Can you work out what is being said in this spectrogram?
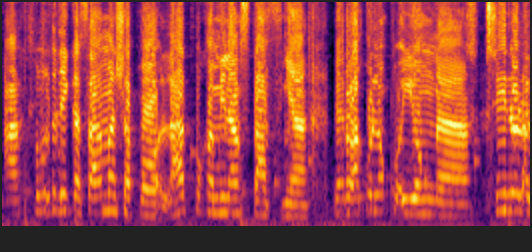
Actually, kasama siya po. Lahat po kami ng staff niya. Pero ako lang po yung na... Sino nag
